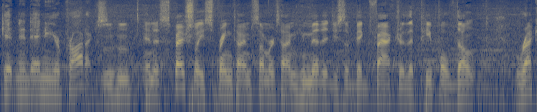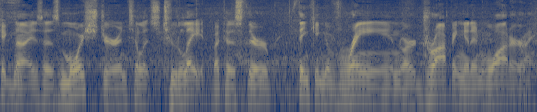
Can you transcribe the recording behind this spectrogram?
getting into any of your products. And especially springtime, summertime, humidity is a big factor that people don't recognize as moisture until it's too late because they're thinking of rain or dropping it in water. Right.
